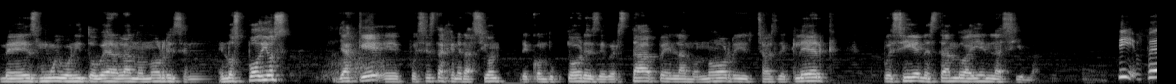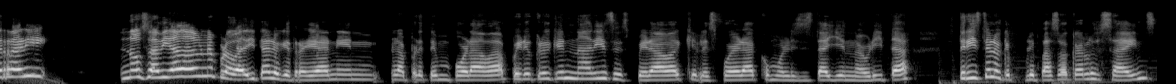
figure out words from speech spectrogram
es muy bonito ver a Lando Norris en, en los podios, ya que pues esta generación de conductores de Verstappen, Lando Norris, Charles Leclerc, pues siguen estando ahí en la cima. Sí, Ferrari nos había dado una probadita lo que traían en la pretemporada, pero creo que nadie se esperaba que les fuera como les está yendo ahorita. Triste lo que le pasó a Carlos Sainz.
